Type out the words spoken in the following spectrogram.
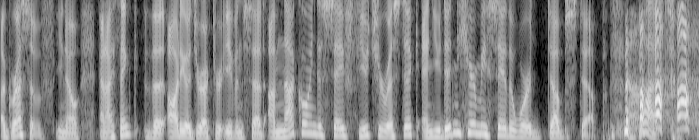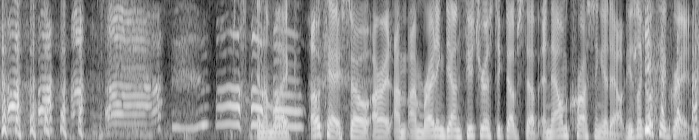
aggressive, you know. And I think the audio director even said, I'm not going to say futuristic, and you didn't hear me say the word dubstep. But. and I'm like, okay, so all right, I'm, I'm writing down futuristic dubstep, and now I'm crossing it out. He's like, okay, great.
